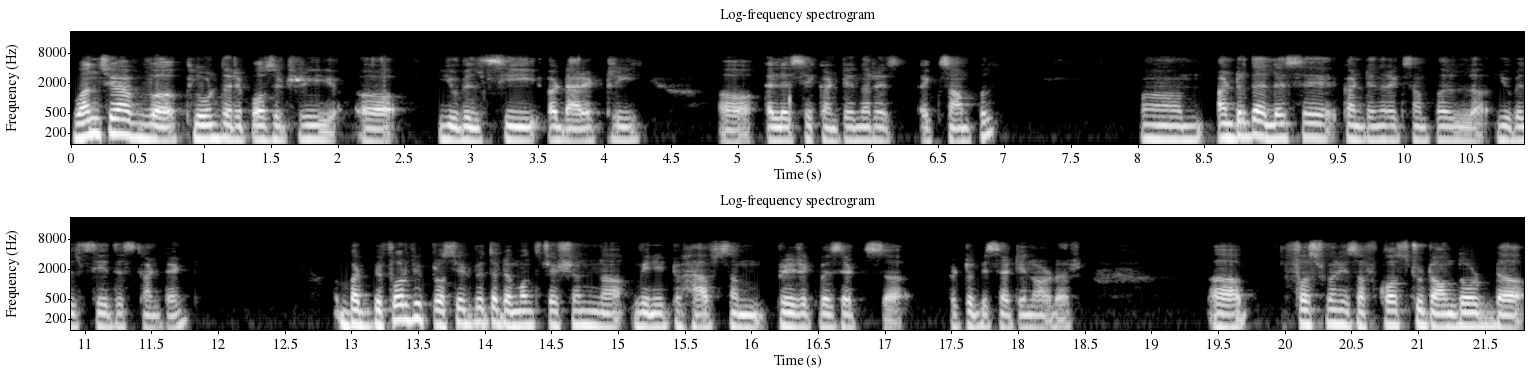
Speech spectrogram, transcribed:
Once you have uh, cloned the repository, uh, you will see a directory uh, LSA container as example. Um, under the LSA container example, uh, you will see this content. But before we proceed with the demonstration, we need to have some prerequisites to be set in order. First one is of course to download uh,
